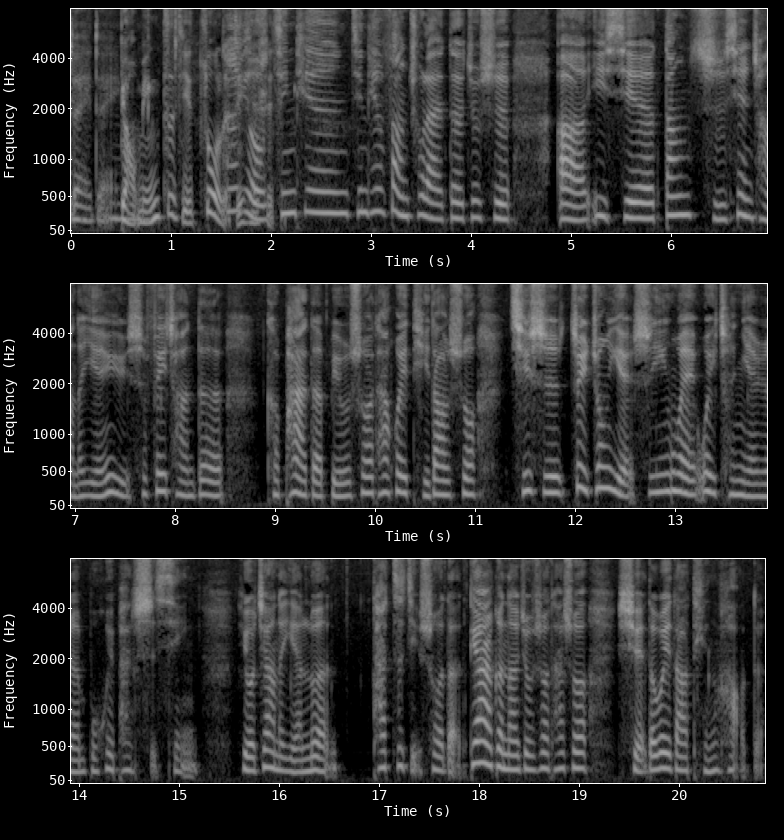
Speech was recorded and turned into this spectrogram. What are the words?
对对，表明自己做了这些事情。今天今天放出来的就是，呃，一些当时现场的言语是非常的。可怕的，比如说他会提到说，其实最终也是因为未成年人不会判死刑，有这样的言论。他自己说的。第二个呢，就是说，他说血的味道挺好的，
